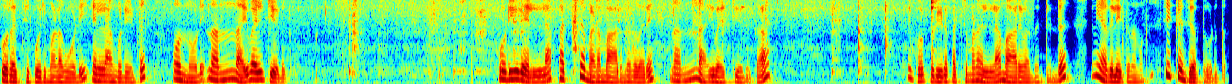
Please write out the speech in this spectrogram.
കുറച്ച് കുരുമുളക് പൊടി എല്ലാം കൂടി ഇട്ട് ഒന്നുകൂടി നന്നായി വഴറ്റിയെടുക്കും. പൊടിയുടെ എല്ലാം പച്ചമണം മാറുന്നത് വരെ നന്നായി വഴറ്റിയെടുക്കുക. ഇപ്പോൾ പൊടിയുടെ പച്ചമണം എല്ലാം മാറി വന്നിട്ടുണ്ട്. ഇനി അതിലേക്ക് നമുക്ക് ചിക്കൻ ചേർത്ത് കൊടുക്കാം.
